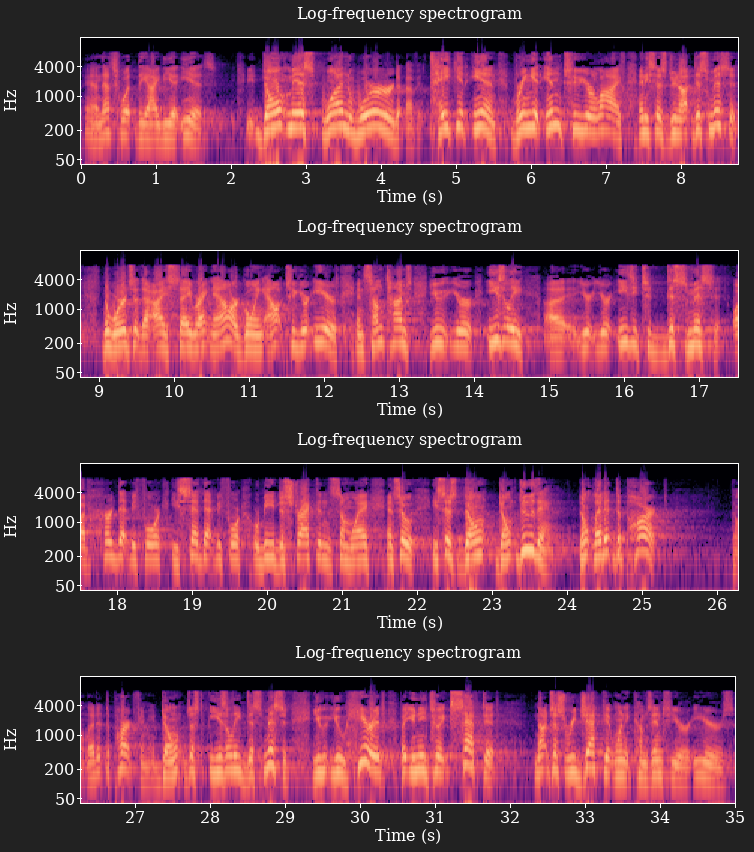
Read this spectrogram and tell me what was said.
And that's what the idea is. Don't miss one word of it. Take it in. Bring it into your life. And he says, do not dismiss it. The words that I say right now are going out to your ears. And sometimes you, you're easily, uh, you're, you're easy to dismiss it. Oh, I've heard that before. He said that before. Or be distracted in some way. And so he says, don't, don't do that. Don't let it depart. Don't let it depart from you. Don't just easily dismiss it. You, you hear it, but you need to accept it not just reject it when it comes into your ears.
